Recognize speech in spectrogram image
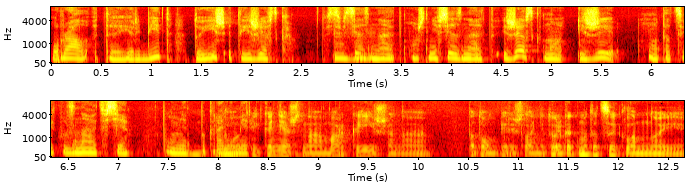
Урал – это Ирбит, то Иш – это Ижевск. То есть угу. все знают, может, не все знают Ижевск, но Ижи мотоциклы знают все, помнят, по крайней ну, мере. И, конечно, марка Иж, она потом перешла не только к мотоциклам, но и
